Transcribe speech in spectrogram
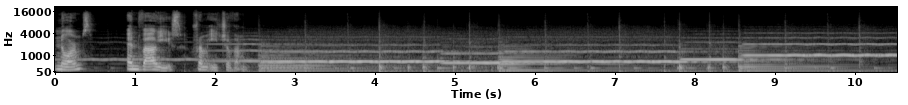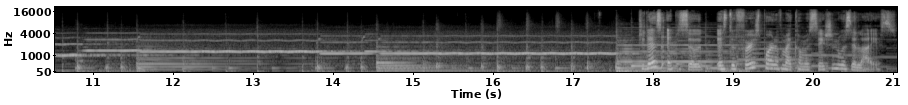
norms, and values from each of them. Today's episode is the first part of my conversation with Elias.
